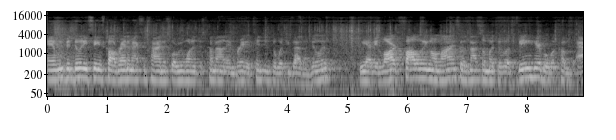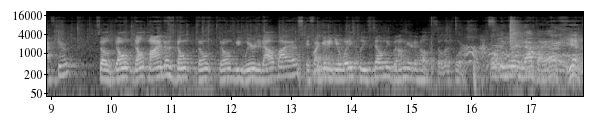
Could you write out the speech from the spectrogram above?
And we've been doing these things called Random Acts of Kindness where we want to just come out and bring attention to what you guys are doing. We have a large following online, so it's not so much of us being here, but what comes after. So don't don't mind us. Don't don't don't be weirded out by us. If I get in your way, please tell me. But I'm here to help. So let's work. Don't be weirded out by us. Yeah,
